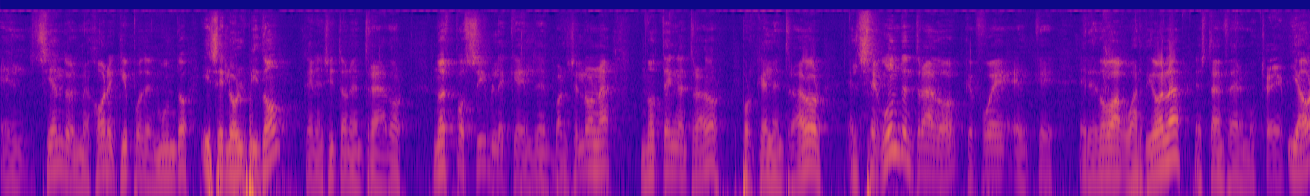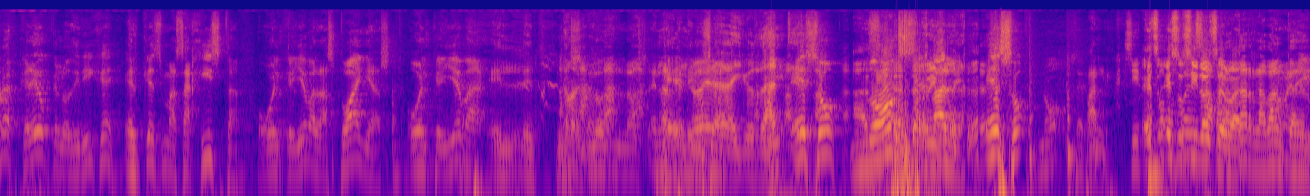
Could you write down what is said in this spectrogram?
el- siendo el mejor equipo del mundo y se le olvidó que necesita un entrenador. No es posible que el de Barcelona no tenga entrenador, porque el entrenador, el segundo entrenador, que fue el que heredó a Guardiola, está enfermo. Sí. Y ahora creo que lo dirige el que es masajista, o el que lleva las toallas, o el que lleva el, el- los- los- los- en la no televisión. ayudante. Eso Así no es se vale. Eso no se vale. Sí, Eso- eso sí no se vale. la banca No del digas.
